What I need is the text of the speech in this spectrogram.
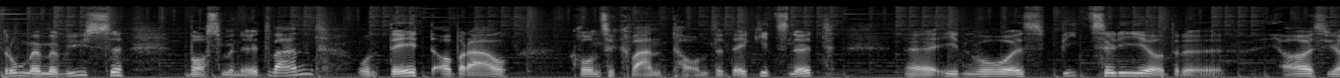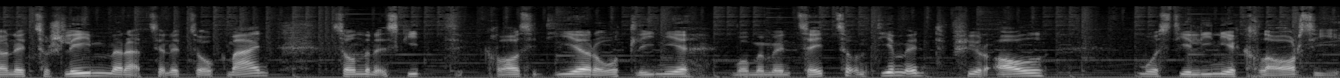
Darum müssen wir wissen, was wir nicht wollen und dort aber auch konsequent handeln. Da gibt es nicht äh, irgendwo ein bisschen oder ja, es ist ja nicht so schlimm, man hat es ja nicht so gemeint, sondern es gibt quasi die rote Linie, die wir setzen müssen und die müssen für alle muss die Linie klar sein.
